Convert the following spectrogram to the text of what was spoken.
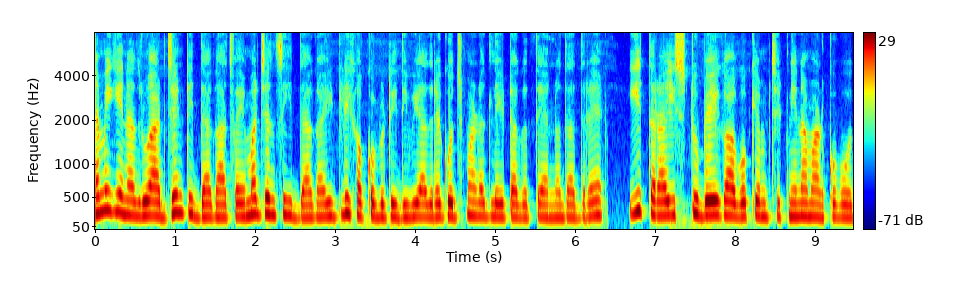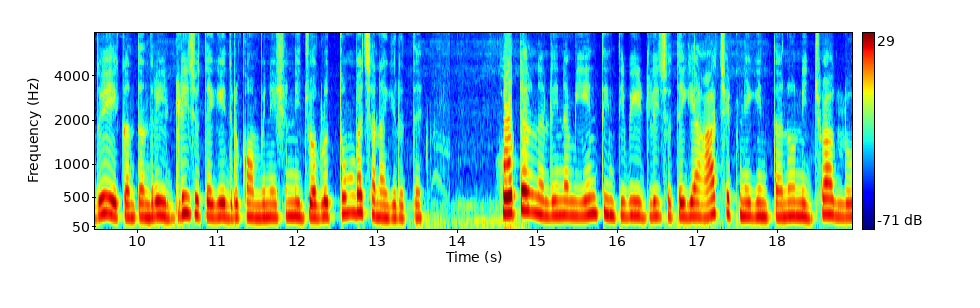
ನಮಗೇನಾದರೂ ಅರ್ಜೆಂಟ್ ಇದ್ದಾಗ ಅಥವಾ ಎಮರ್ಜೆನ್ಸಿ ಇದ್ದಾಗ ಇಡ್ಲಿಗೆ ಹಾಕ್ಕೊಬಿಟ್ಟಿದ್ದೀವಿ, ಆದರೆ ಗೊಜ್ಜು ಮಾಡೋದು ಲೇಟ್ ಆಗುತ್ತೆ ಅನ್ನೋದಾದರೆ ಈ ಥರ ಇಷ್ಟು ಬೇಗ ಆಗೋ ಕೆಂಪು ಚಟ್ನಿನ ಮಾಡ್ಕೋಬೋದು. ಏಕಂತಂದರೆ ಇಡ್ಲಿ ಜೊತೆಗೆ ಇದ್ರ ಕಾಂಬಿನೇಷನ್ ನಿಜವಾಗ್ಲೂ ತುಂಬ ಚೆನ್ನಾಗಿರುತ್ತೆ. ಹೋಟೆಲ್ನಲ್ಲಿ ನಾವು ಏನು ತಿಂತೀವಿ, ಇಡ್ಲಿ ಜೊತೆಗೆ ಆ ಚಟ್ನಿಗಿಂತನೂ ನಿಜವಾಗ್ಲೂ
